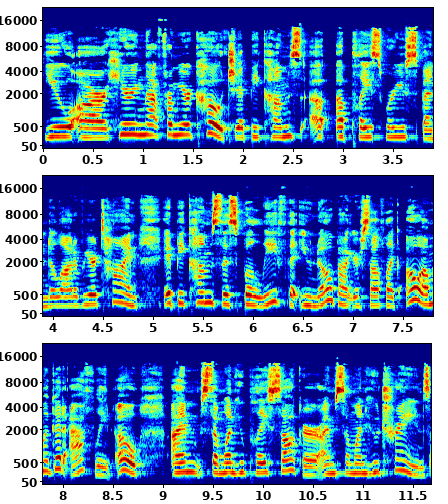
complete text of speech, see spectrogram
you are hearing that from your coach. It becomes a, a place where you spend a lot of your time. It becomes this belief that you know about yourself, like, Oh, I'm a good athlete. Oh, I'm someone who plays soccer. I'm someone who trains.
